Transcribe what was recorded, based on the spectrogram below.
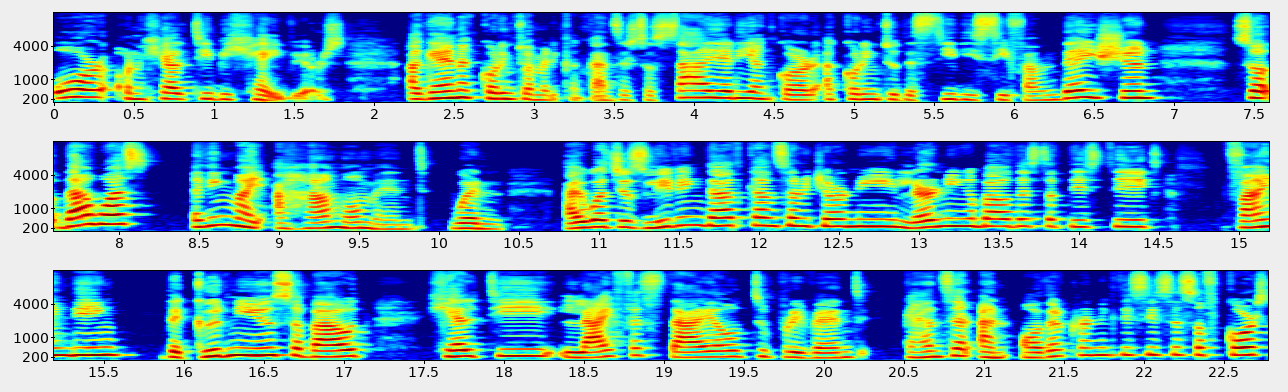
or unhealthy behaviors again according to american cancer society and according to the cdc foundation so that was i think my aha moment when i was just living that cancer journey learning about the statistics finding the good news about healthy lifestyle to prevent cancer and other chronic diseases, of course.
